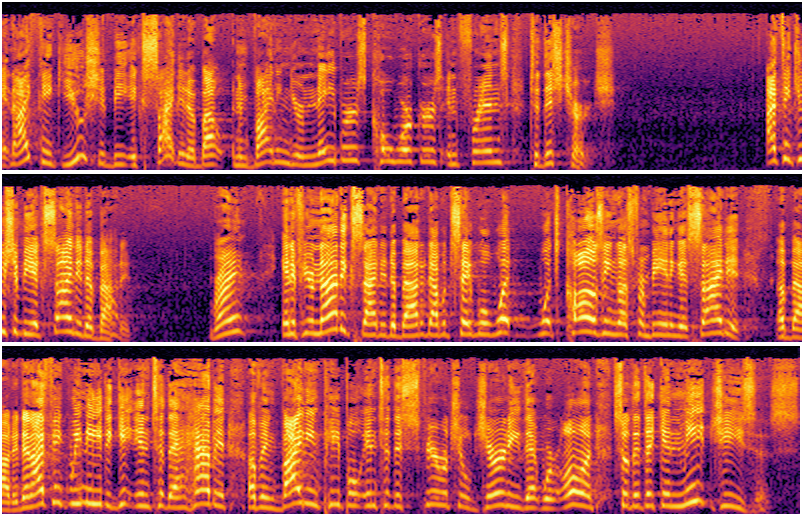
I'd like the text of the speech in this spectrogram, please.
And I think you should be excited about inviting your neighbors, coworkers, and friends to this church. I think you should be excited about it, right? And if you're not excited about it, I would say, well, what, what's causing us from being excited about it? And I think we need to get into the habit of inviting people into this spiritual journey that we're on so that they can meet Jesus.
